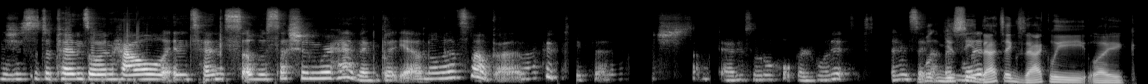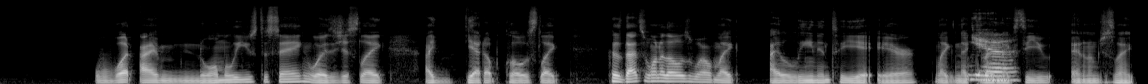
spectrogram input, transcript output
It just depends on how intense of a session we're having. But yeah, no, that's not bad. I could take that. Some daddy's little whore. What? I didn't say well, nothing. you see, What? that's exactly like what I'm normally used to saying, where it's just like I get up close, like, because that's one of those where I'm like, I lean into your ear, like next right next to you, and I'm just like,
